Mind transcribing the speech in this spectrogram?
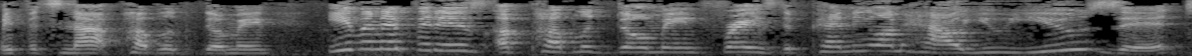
if it's not public domain, even if it is a public domain phrase, depending on how you use it,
